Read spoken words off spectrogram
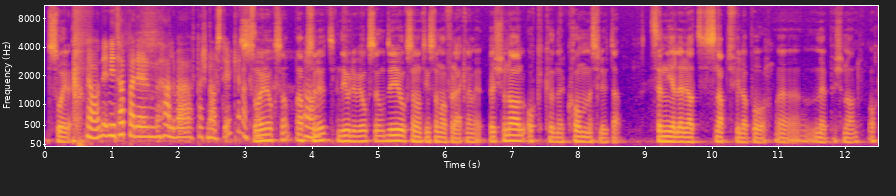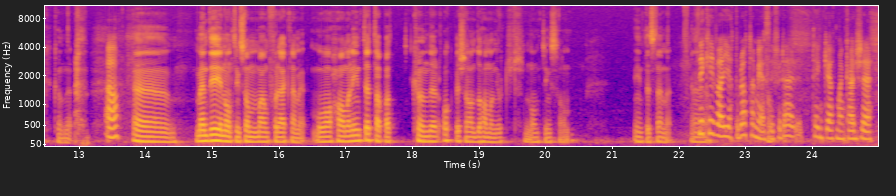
så är det. Ja, ni, ni tappade en halva personalstyrkan också. Så är det också, absolut. Ja. Det gjorde vi också. Det är också någonting som man får räkna med. Personal och kunder kommer sluta. Sen gäller det att snabbt fylla på uh, med personal och kunder. Ja. uh, men det är någonting som man får räkna med. Och har man inte tappat kunder och personal då har man gjort någonting som inte stämmer. Det kan ju vara jättebra att ta med sig för där tänker jag att man kanske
